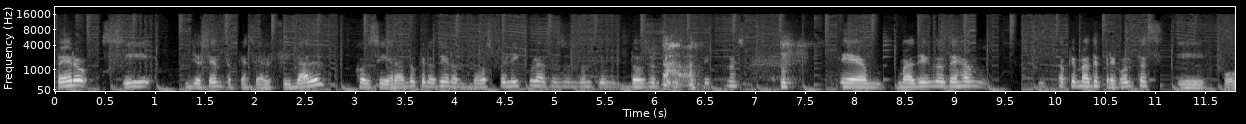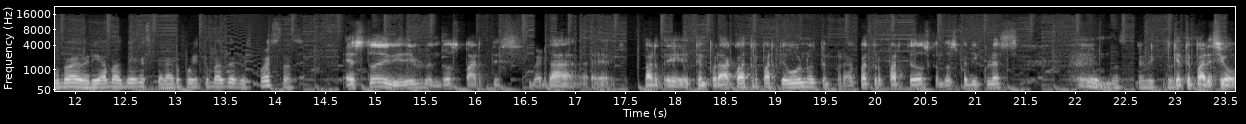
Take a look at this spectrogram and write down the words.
pero sí yo siento que hacia el final, considerando que nos dieron dos películas, esos dos últimos capítulos, eh, más bien nos dejan un toque más de preguntas y uno debería más bien esperar un poquito más de respuestas. Esto de dividirlo en dos partes, ¿verdad? Eh, eh, temporada 4, parte 1, temporada 4, parte 2, con dos películas, Em, ¿Qué te pareció?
